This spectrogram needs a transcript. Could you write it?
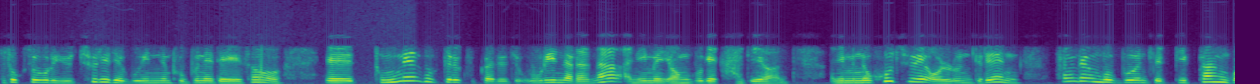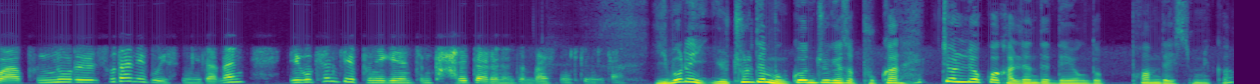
지속적으로 유출이 되고 있는 부분에 대해서 예, 동맹국들의 국가들, 즉 우리나라나 아니면 영국의 가디언, 아니면 호주의 언론들은 상당 부분 이제 비판과 분노를 쏟아내고 있습니다만 미국 현지의 분위기는 좀 다르다라는 점 말씀드립니다. 이번에 유출된 문건 중에서 북한 핵 전력과 관련된 내용도 포함되어 있습니까?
